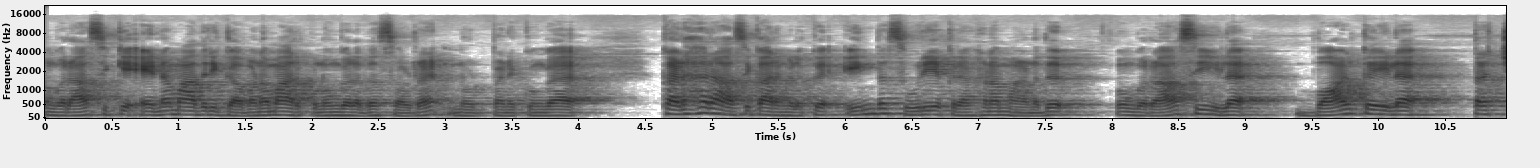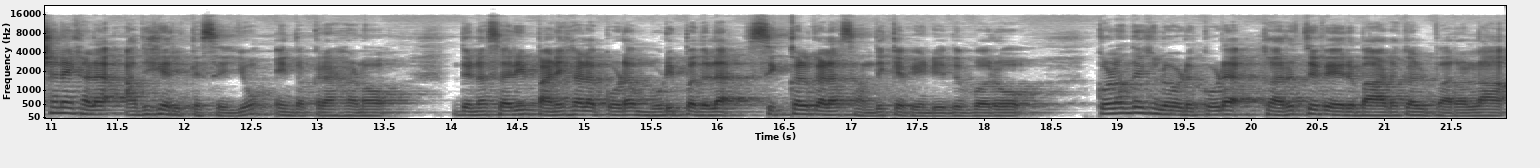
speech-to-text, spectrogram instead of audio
உங்கள் ராசிக்கு என்ன மாதிரி கவனமாக இருக்கணுங்கிறத சொல்கிறேன் நோட் பண்ணிக்கோங்க. கடக ராசிக்காரங்களுக்கு இந்த சூரிய கிரகணமானது உங்கள் ராசியில் வாழ்க்கையில் பிரச்சனைகளை அதிகரிக்க செய்யும் இந்த கிரகணம். தினசரி பணிகளை கூட முடிப்பதில் சிக்கல்களை சந்திக்க வேண்டியது வரும். குழந்தைகளோடு கூட கருத்து வேறுபாடுகள் வரலாம்.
